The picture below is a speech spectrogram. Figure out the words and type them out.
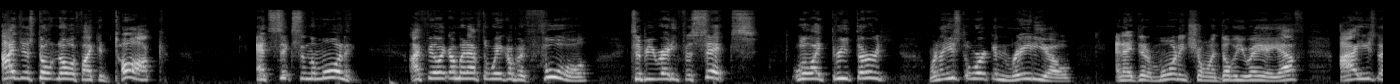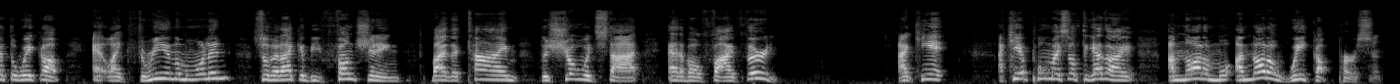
I just don't know if I can talk at six in the morning. I feel like I'm gonna have to wake up at four to be ready for six or like 3.30. When I used to work in radio and I did a morning show on WAAF, I used to have to wake up at like three in the morning so that I could be functioning by the time the show would start at about 5.30. I can't I can't pull myself together. I I'm not a I'm not a wake up person.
